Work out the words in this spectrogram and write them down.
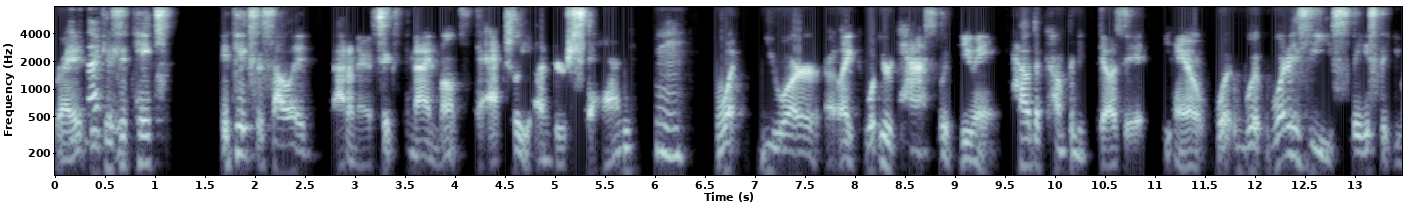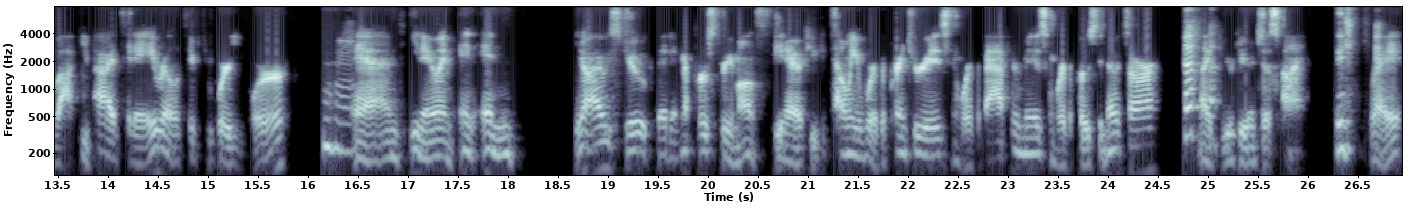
right? Exactly. Because it takes it takes a solid I don't know six to nine months to actually understand mm what you are like, what you're tasked with doing, how the company does it. You know, what what what is the space that you occupy today relative to where you were, mm-hmm. and you know, and and and you know, I always joke that in the first three months, you know, if you could tell me where the printer is and where the bathroom is and where the post-it notes are, like you're doing just fine, right?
